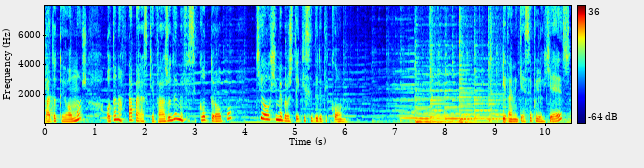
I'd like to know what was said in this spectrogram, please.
Πάντοτε όμως, όταν αυτά παρασκευάζονται με φυσικό τρόπο και όχι με προσθήκη συντηρητικών. Ιδανικές επιλογές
